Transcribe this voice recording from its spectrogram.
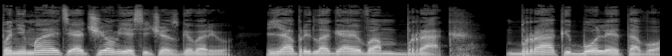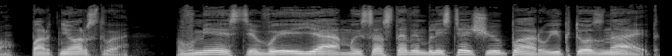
Понимаете, о чем я сейчас говорю? Я предлагаю вам брак. Брак и более того, партнерство. Вместе, вы и я, мы составим блестящую пару, и кто знает.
